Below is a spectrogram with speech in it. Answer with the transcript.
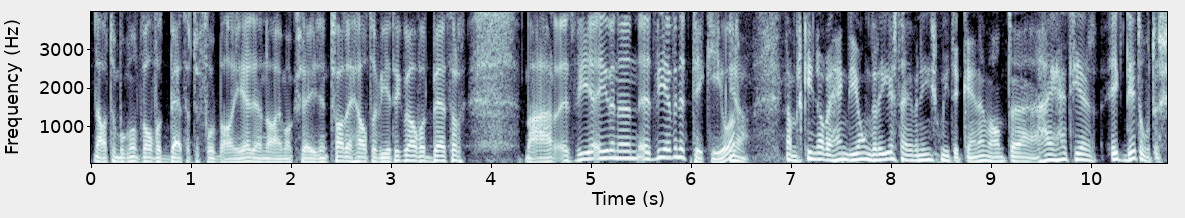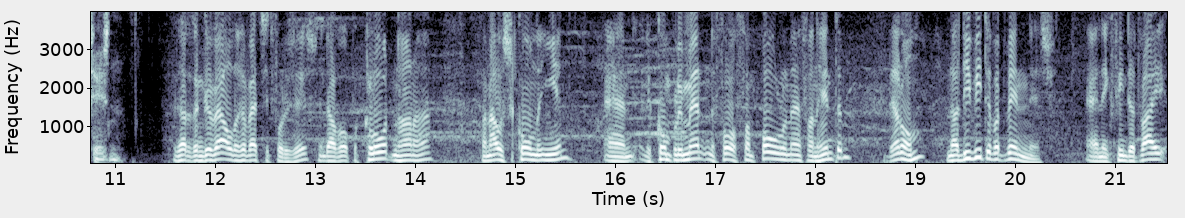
Nou, toen begon het wel wat beter te voetballen. Hè, dan ook steeds. In de tweede helft werd ik wel wat beter. Maar het wie even een, het wie even een tikkie hoor. Ja. Nou, misschien dat we Henk de Jong er eerst even in te kennen. Want uh, hij had hier ik dit op te sissen. Dat het een geweldige wedstrijd voor ons is. En dat we op een kloten hadden. Van oude seconde in. En de complimenten voor Van Polen en Van Hintem. Waarom? Nou, die weten wat winnen is. En ik vind dat wij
